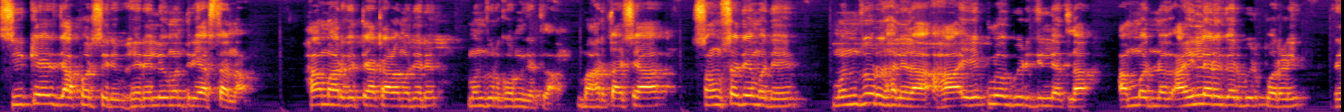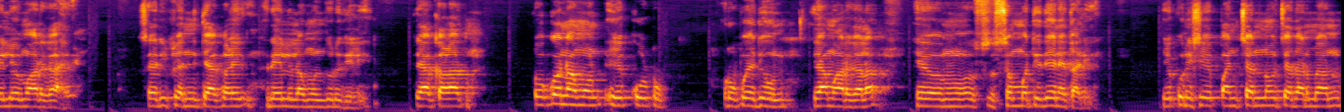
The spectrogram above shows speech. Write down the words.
सी के जाफर शरीफ हे रेल्वे मंत्री असताना हा मार्ग त्या काळामध्ये रे- मंजूर करून घेतला. भारताच्या संसदेमध्ये मंजूर झालेला हा एकमेव बीड जिल्ह्यातला अहमदनगर अहिल्यानगर बीड परळी रेल्वे मार्ग आहे. शरीफ यांनी त्या काळी रेल्वेला मंजुरी दिली. त्या काळात टोकन अमाऊंट एक कोटी रुपये देऊन या मार्गाला हे स- संमती देण्यात आली. एकोणीसशे पंच्याण्णवच्या दरम्यान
